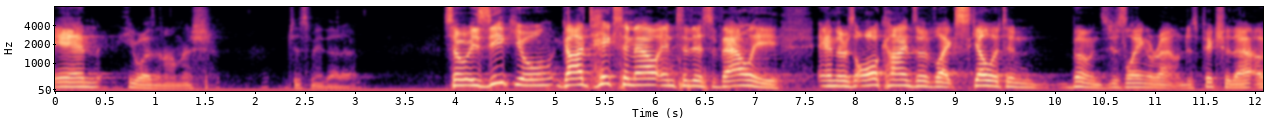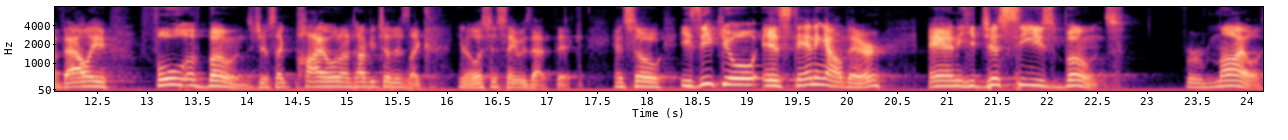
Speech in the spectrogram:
And he wasn't Amish. Just made that up. So Ezekiel, God takes him out into this valley, and there's all kinds of like skeleton bones just laying around. Just picture that a valley full of bones, just like piled on top of each other. It's like, you know, let's just say it was that thick. And so Ezekiel is standing out there and he just sees bones for miles.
